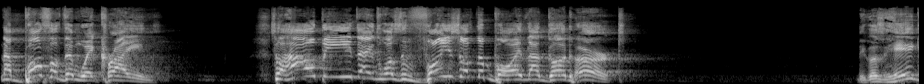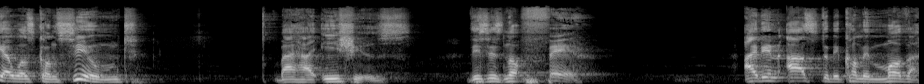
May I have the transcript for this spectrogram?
Now, both of them were crying. So, how be that it was the voice of the boy that God heard? Because Hagar was consumed by her issues. This is not fair. I didn't ask to become a mother.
